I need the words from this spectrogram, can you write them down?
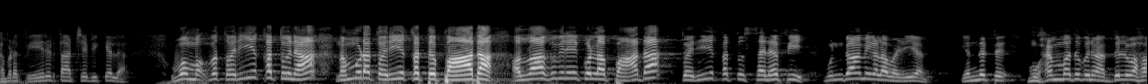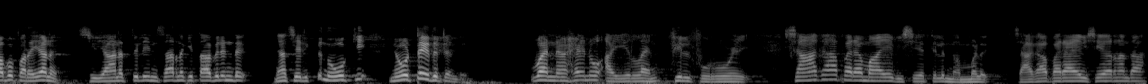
നമ്മുടെ പേരെടുത്ത് ആക്ഷേപിക്കല്ല. ത്വരീഖത്തുന നമ്മുടെ ത്വരീക്കത്ത് പാത. അള്ളാഹുവിലേക്കുള്ള പാത ത്വരീക്കത്തു സലഫി മുൻഗാമികളെ വഴിയാണ്. എന്നിട്ട് മുഹമ്മദ് ബിൻ അബ്ദുൽ വഹാബ് പറയാണ് സുയാനത്തുൽ ഇൻസാറിന്റെ കിതാബിലുണ്ട്. ഞാൻ ശരിക്കും നോക്കി നോട്ട് ചെയ്തിട്ടുണ്ട്. വനഹനു ഫിൽ ഫുറൂഴി ശാഖാപരമായ വിഷയത്തിൽ നമ്മൾ ശാഖാപരമായ വിഷയം പറഞ്ഞാൽ എന്താ?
